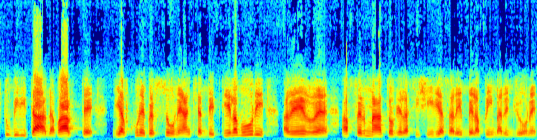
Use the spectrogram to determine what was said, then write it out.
stupidità da parte di alcune persone, anche addetti ai lavori, aver eh, affermato che la Sicilia sarebbe la prima regione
